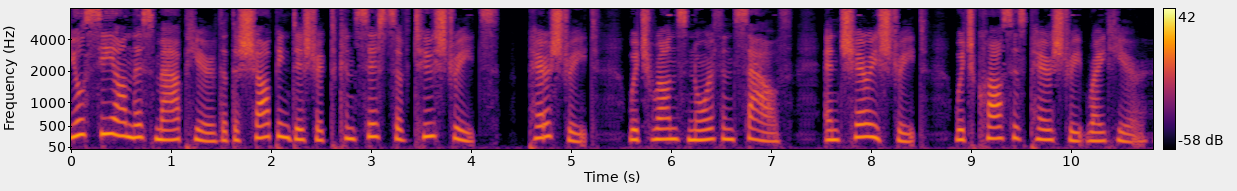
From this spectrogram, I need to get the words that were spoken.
You'll see on this map here that the shopping district consists of two streets, Pear Street, which runs north and south, and Cherry Street, which crosses Pear Street right here.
